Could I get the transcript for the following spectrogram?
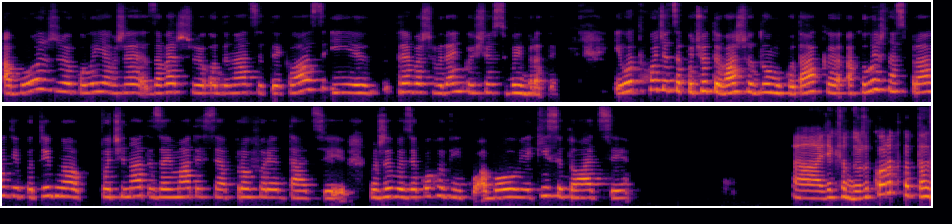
або ж коли я вже завершую 11 клас і треба швиденько щось вибрати. І от хочеться почути вашу думку, так? А коли ж насправді потрібно починати займатися профорієнтацією? Можливо, з якого віку або в якій ситуації? Якщо дуже коротко, то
